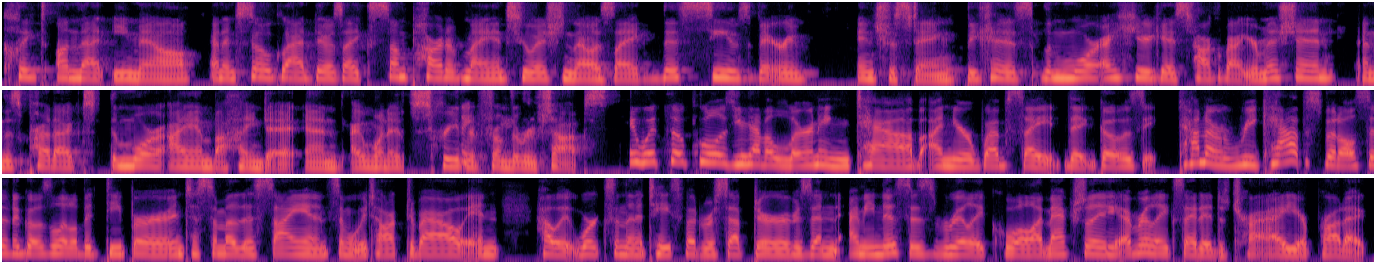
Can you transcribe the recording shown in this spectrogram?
clicked on that email. And I'm so glad there's like some part of my intuition that was like, this seems very interesting because the more I hear you guys talk about your mission and this product, the more I am behind it and I want to scream it from the rooftops. What's so cool is you have a learning tab on your website that goes kind of recaps, but also it goes a little bit deeper into some of the science and what we talked about and how it works in the taste bud receptors. And I mean, this is really cool. I'm actually, I'm really excited to try your product.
